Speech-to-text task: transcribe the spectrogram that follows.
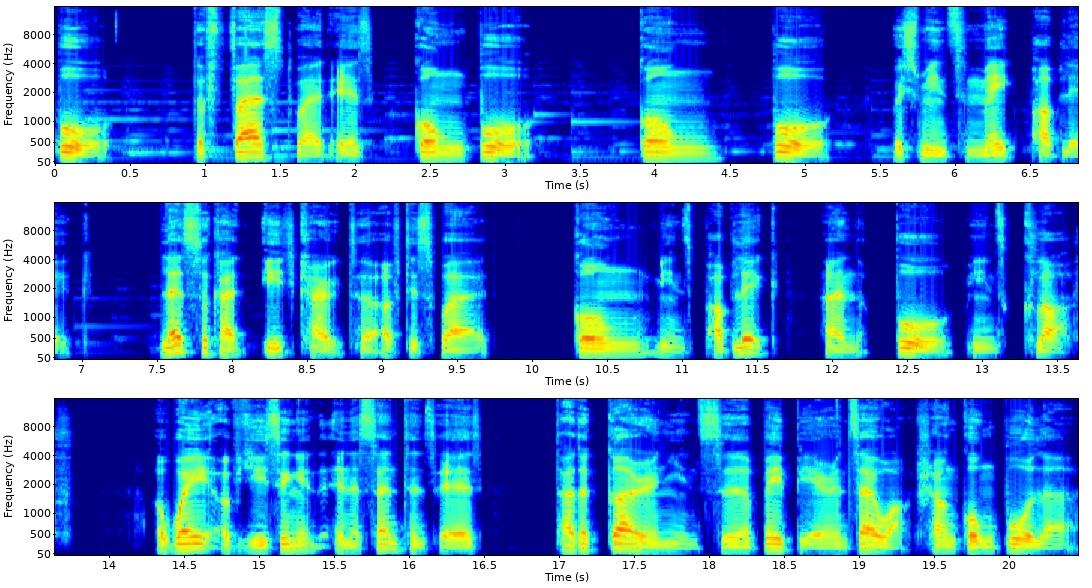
不. The first word is 公布,公布, which means to make public. Let's look at each character of this word. 公 means public and 布 means cloth. A way of using it in a sentence is 他的个人隐私被别人在网上公布了。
